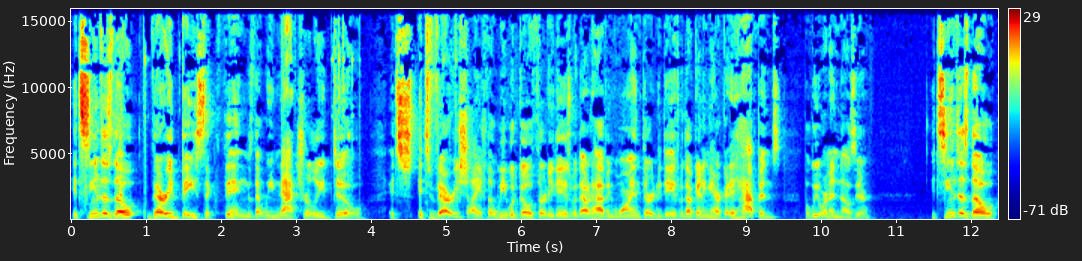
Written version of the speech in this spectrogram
it seems as though very basic things that we naturally do. It's it's very shaykh that we would go 30 days without having wine, 30 days without getting a haircut. It happens. but we weren't a Nazir. It seems as though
